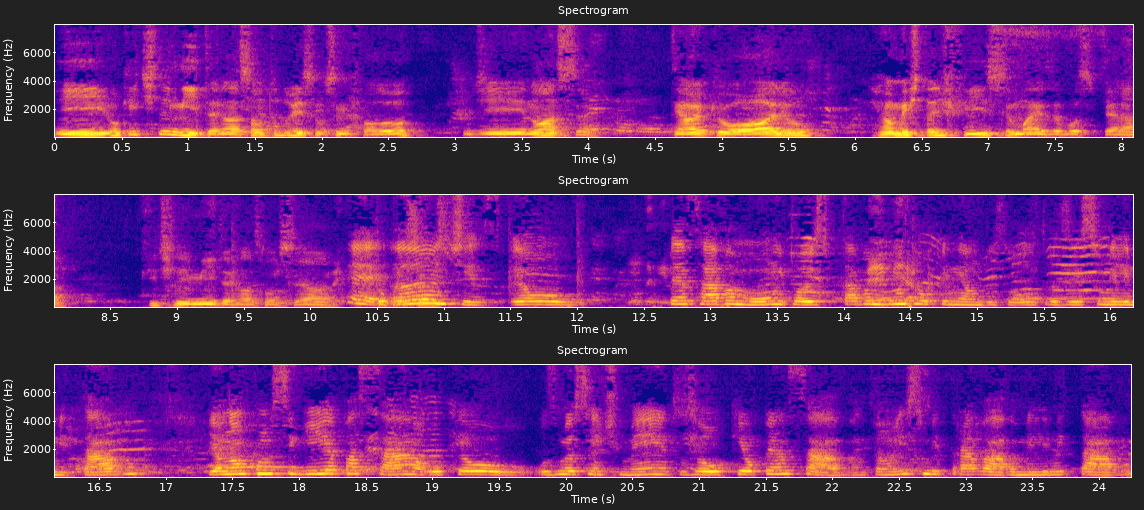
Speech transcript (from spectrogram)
E o que te limita em relação a tudo isso que você me falou? De, nossa, tem hora que eu olho, realmente tá difícil, mas eu vou superar. O que te limita em relação a você a É, antes eu pensava muito, ou escutava muito a opinião dos outros, e isso me limitava. E eu não conseguia passar o que eu, os meus sentimentos ou o que eu pensava. Então isso me travava, me limitava.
